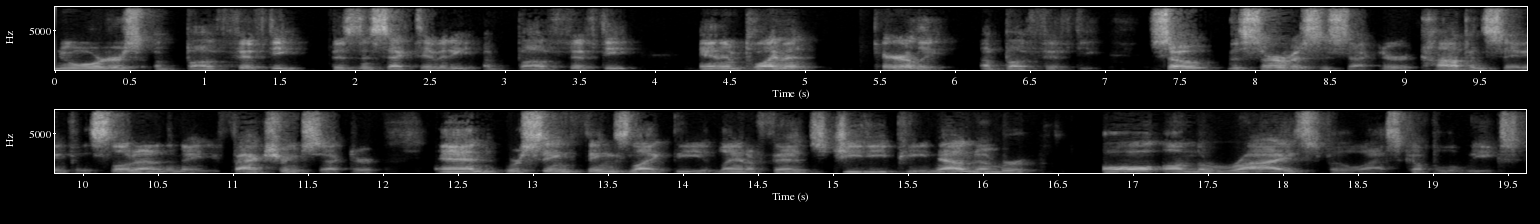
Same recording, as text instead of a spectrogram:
new orders above 50, business activity above 50, and employment barely above 50. So the services sector compensating for the slowdown in the manufacturing sector. And we're seeing things like the Atlanta Fed's GDP now number all on the rise for the last couple of weeks,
